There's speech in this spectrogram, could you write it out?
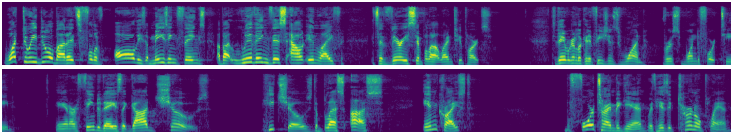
what do we do about it? It's full of all these amazing things about living this out in life. It's a very simple outline, two parts. Today we're going to look at Ephesians 1, verse 1 to 14. And our theme today is that God chose, He chose to bless us in Christ before time began with His eternal plan.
